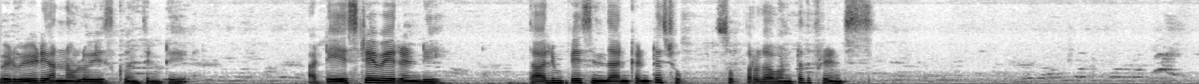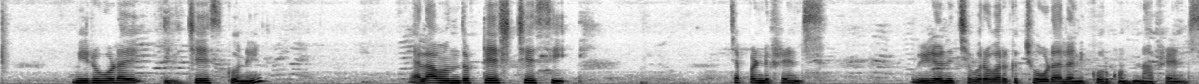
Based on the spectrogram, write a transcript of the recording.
వేడి వేడి అన్నంలో వేసుకొని తింటే ఆ టేస్టే వేరండి. తాలింపు వేసిన దానికంటే సూప్ సూపర్గా ఉంటుంది ఫ్రెండ్స్. మీరు కూడా ఇది చేసుకొని ఎలా ఉందో టేస్ట్ చేసి చెప్పండి ఫ్రెండ్స్. వీడియోని చివరి వరకు చూడాలని కోరుకుంటున్నా ఫ్రెండ్స్.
